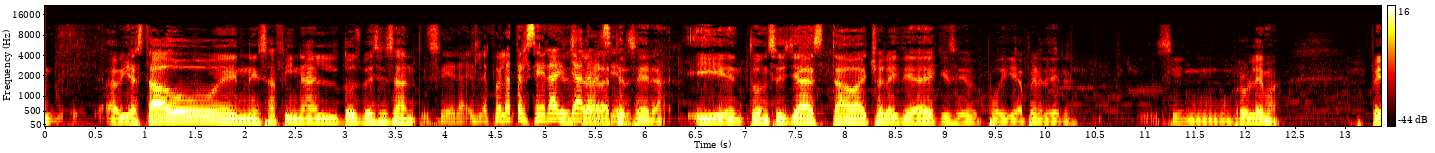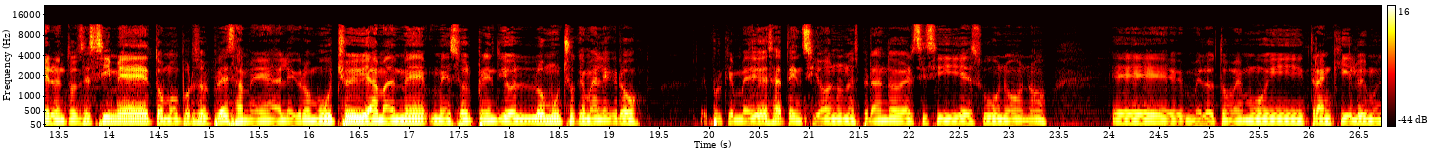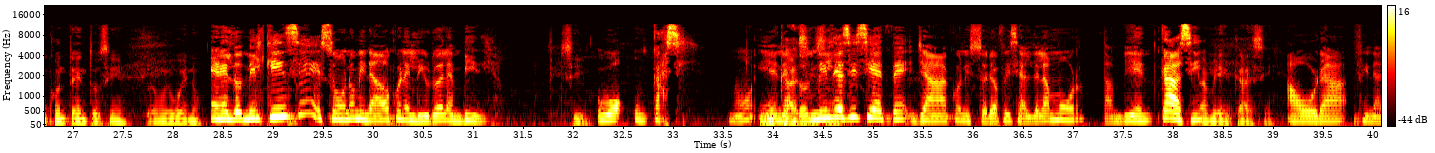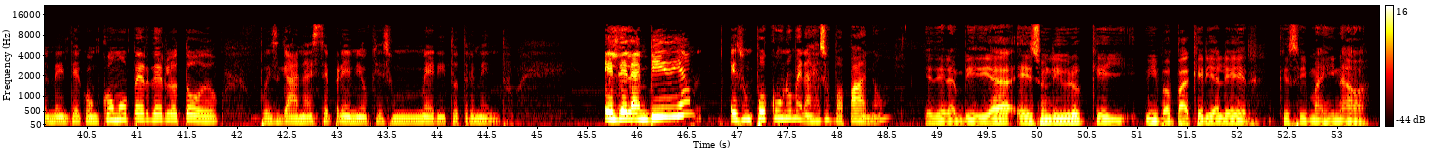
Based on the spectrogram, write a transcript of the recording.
había estado en esa final dos veces antes. Sí, era- es- fue la tercera y Esta ya la era la tercera. Y entonces ya estaba hecho la idea de que se podía perder sin ningún problema. Pero entonces sí me tomó por sorpresa, me alegró mucho y además me, me sorprendió lo mucho que me alegró. Porque en medio de esa tensión, uno esperando a ver si sí es uno o no, eh, me lo tomé muy tranquilo y muy contento, sí, fue muy bueno. En el 2015 estuvo nominado con el libro de la envidia. Sí. Hubo un casi, ¿no? Y en casi, el sí. 2017, ya con Historia Oficial del Amor, también casi. También casi. Ahora, finalmente, con Cómo Perderlo Todo, pues gana este premio, que es un mérito tremendo. El de la envidia es un poco un homenaje a su papá, ¿no? El de la envidia es un libro que mi papá quería leer, que se imaginaba.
